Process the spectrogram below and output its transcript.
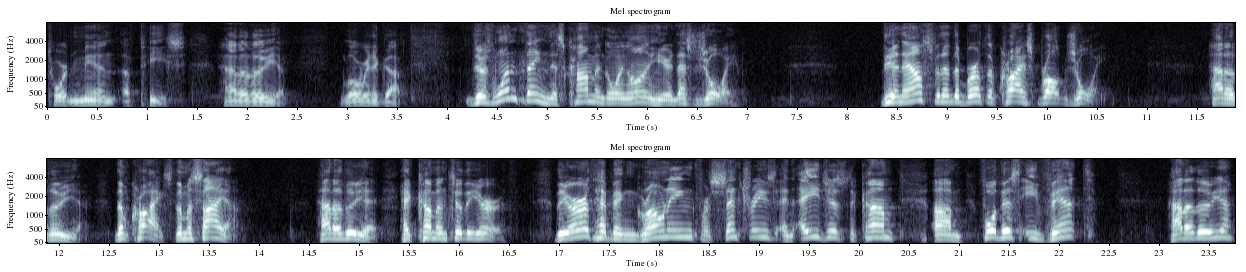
toward men of peace. Hallelujah. Glory to God. There's one thing that's common going on here, and that's joy. The announcement of the birth of Christ brought joy. Hallelujah. The Christ, the Messiah, hallelujah, had come into the earth. The earth had been groaning for centuries and ages to come um, for this event. Hallelujah.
